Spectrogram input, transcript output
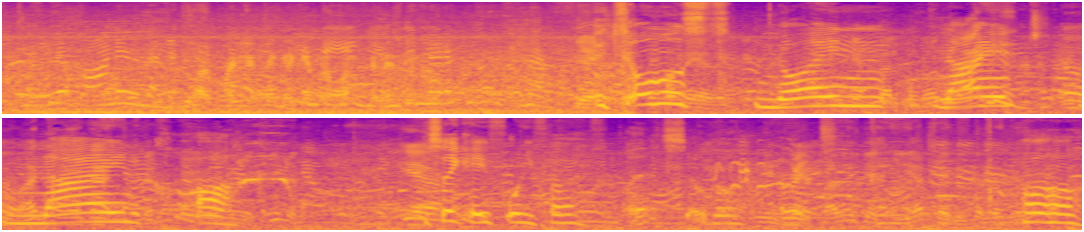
Where are the monuments? It's almost nine, nine, I nine o'clock. Yeah. It's like 8:45. Oh, that's so cool. Alright, Oh,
